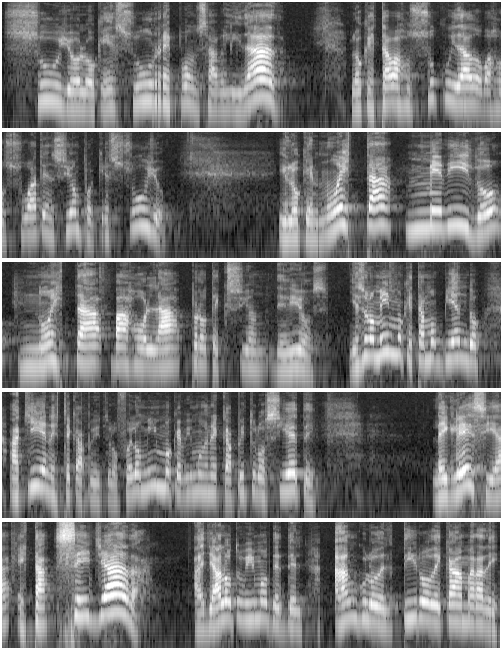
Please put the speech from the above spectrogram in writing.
suyo, lo que es su responsabilidad? Lo que está bajo su cuidado, bajo su atención, porque es suyo. Y lo que no está medido no está bajo la protección de Dios. Y eso es lo mismo que estamos viendo aquí en este capítulo. Fue lo mismo que vimos en el capítulo 7. La iglesia está sellada. Allá lo tuvimos desde el ángulo del tiro de cámara de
